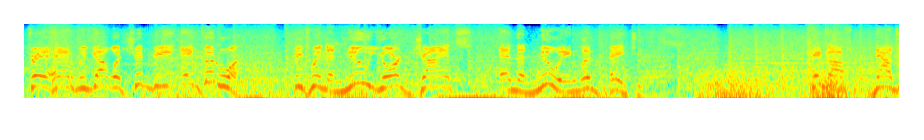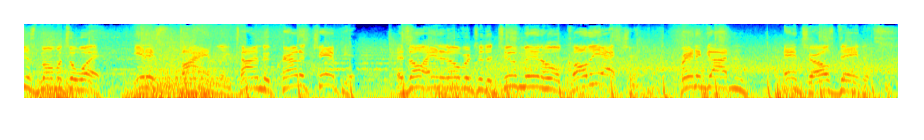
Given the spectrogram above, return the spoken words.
Straight ahead, we've got what should be a good one between the New York Giants and the New England Patriots. Kickoff now just moments away. It is finally time to crown a champion as I'll hand it over to the two men who will call the action, Brandon Gaudin and Charles Davis.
